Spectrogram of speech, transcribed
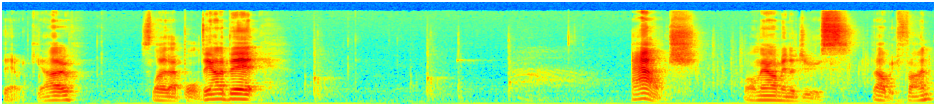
There we go. Slow that ball down a bit. Ouch. Well, now I'm in a juice. That'll be fun.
